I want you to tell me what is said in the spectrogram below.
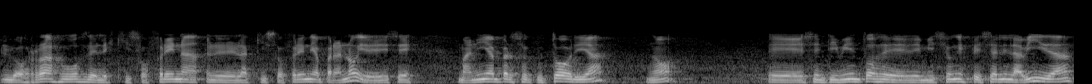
los rasgos de la esquizofrenia, de la esquizofrenia paranoide, dice manía persecutoria, ¿no? Eh, sentimientos de, de, misión especial en la vida,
